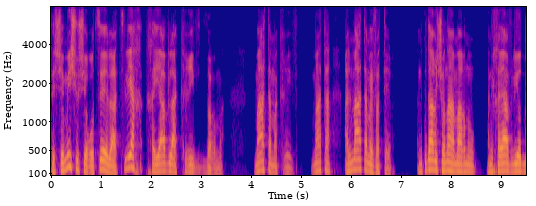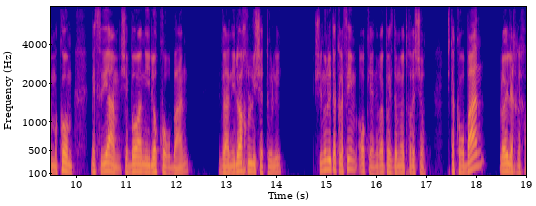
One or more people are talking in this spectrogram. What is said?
זה שמישהו שרוצה להצליח חייב להקריב דבר מה. מה אתה מקריב? מה אתה, על מה אתה מוותר? הנקודה הראשונה אמרנו, אני חייב להיות במקום מסוים שבו אני לא קורבן, ואני לא אכלו לי, שתו לי. שינו לי את הקלפים, אוקיי, אני רואה פה הזדמנויות חדשות. כשאתה קורבן, לא ילך לך,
